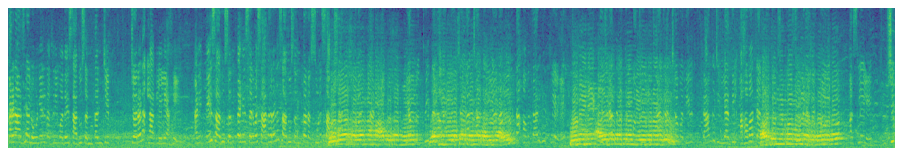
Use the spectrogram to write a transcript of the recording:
कारण आज या लोहनेर नगरीमध्ये साधू संतांचे चरण लागलेले आहे. आणि ते साधू संत हे सर्वसाधारण साधू संत नसून या पृथ्वी अवतार घेतलेले राज्यामधील डांग जिल्ह्यातील अहवा असलेले शिव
